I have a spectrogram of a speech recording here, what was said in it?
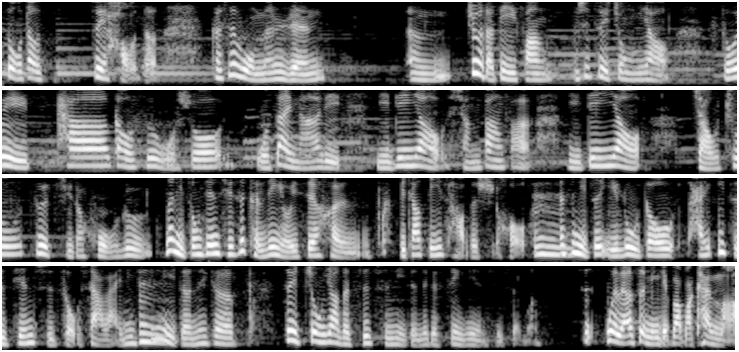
做到最好的。可是我们人，嗯，住的地方不是最重要，所以他告诉我说我在哪里，你一定要想办法，你一定要。找出自己的活路。那你中间其实肯定有一些很 比较低潮的时候，嗯，但是你这一路都还一直坚持走下来。你心里的那个 最重要的支持你的那个信念是什么？是为了要证明给爸爸看吗？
